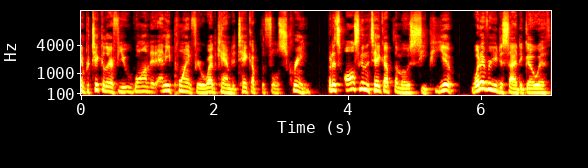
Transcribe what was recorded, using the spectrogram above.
in particular if you want at any point for your webcam to take up the full screen. But it's also going to take up the most CPU. Whatever you decide to go with,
